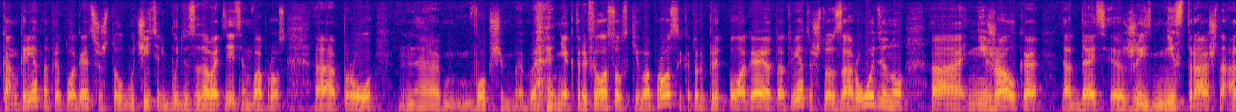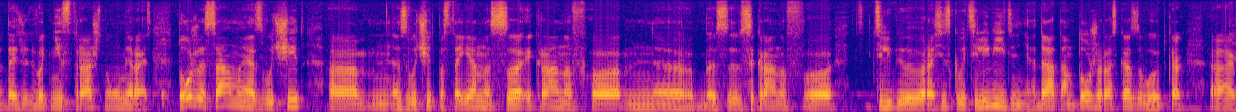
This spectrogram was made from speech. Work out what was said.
конкретно предполагается, что учитель будет задавать детям вопрос про, в общем, некоторые философские вопросы, которые предполагают ответы, что за родину не жалко отдать жизнь не страшно отдать жизнь, вот не страшно умирать. То же самое звучит, э, звучит постоянно с экранов, э, э, с, экранов российского телевидения. Да, там тоже рассказывают, как, как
